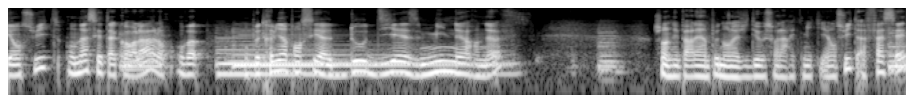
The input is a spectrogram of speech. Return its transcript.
Et ensuite, on a cet accord-là. Alors, on, va, on peut très bien penser à Do dièse mineur 9, J'en ai parlé un peu dans la vidéo sur la rythmique. Et ensuite, à Fa 7,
